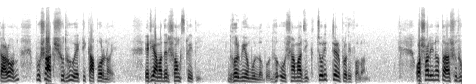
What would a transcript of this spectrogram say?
কারণ পোশাক শুধু একটি কাপড় নয়, এটি আমাদের সংস্কৃতি। ধর্মীয় মূল্যবোধ ও সামাজিক চরিত্রের প্রতিফলন। অশালীনতা শুধু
